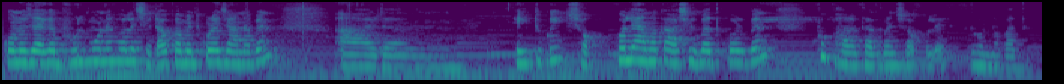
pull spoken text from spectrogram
কোনো জায়গায় ভুল মনে হলে সেটাও কমেন্ট করে জানাবেন। আর এইটুকুই। সকলে আমাকে আশীর্বাদ করবেন। খুব ভালো থাকবেন সকলে। ধন্যবাদ।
